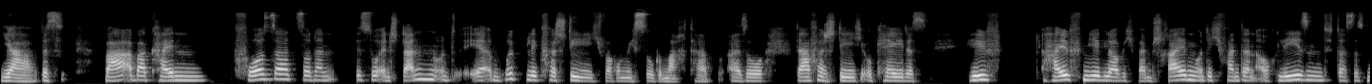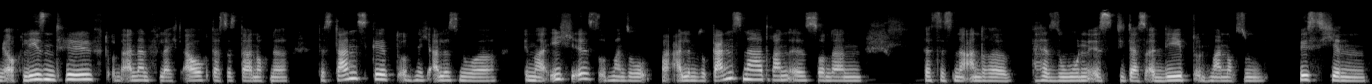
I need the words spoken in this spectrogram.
Ja, das war aber kein Vorsatz, sondern ist so entstanden und eher im Rückblick verstehe ich, warum ich es so gemacht habe. Also da verstehe ich, okay, das hilft half mir, glaube ich, beim Schreiben und ich fand dann auch lesend, dass es mir auch lesend hilft und anderen vielleicht auch, dass es da noch eine Distanz gibt und nicht alles nur immer ich ist und man so bei allem so ganz nah dran ist, sondern dass es eine andere Person ist, die das erlebt und man noch so ein bisschen,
